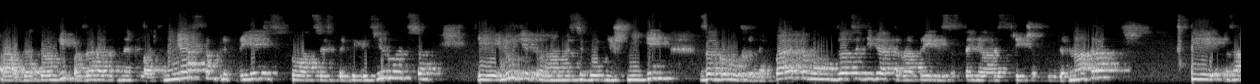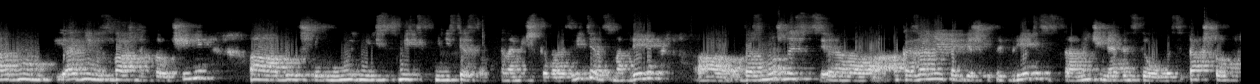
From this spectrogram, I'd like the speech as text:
э, долги по заработной плате. На Миасском предприятии ситуация стабилизируется, и люди э, на сегодняшний день загружены. Поэтому 29 апреля состоялась встреча с губернатором, и одним, одним из важных поручений а, было, чтобы мы вместе с Министерством экономического развития рассмотрели а, возможность а, оказания поддержки предприятий со стороны Челябинской области. Так что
